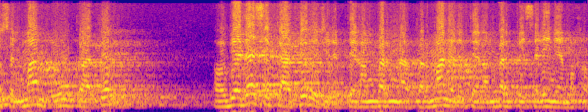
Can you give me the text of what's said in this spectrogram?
مسلمان او کافر او بیا داسې کافر چې پیغمبر نه فرمانه د پیغمبر په سړي نه مخه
